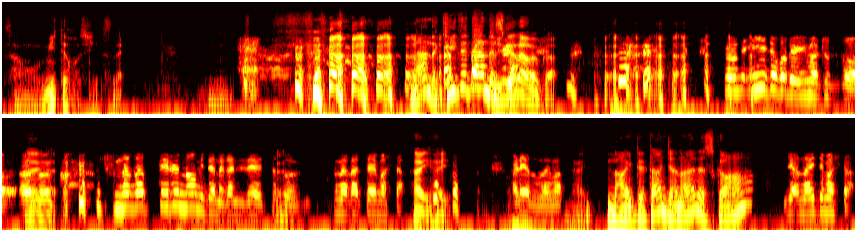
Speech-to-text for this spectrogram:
さんを見てほしいですね。うん、なんだ聞いてたんですか？なのか。いいとこで今ちょっとあの、はいはい、つながってるの？みたいな感じでちょっとつながっちゃいました。はいはい。ありがとうございます。はい、泣いてたんじゃないですか？いや泣いてました。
